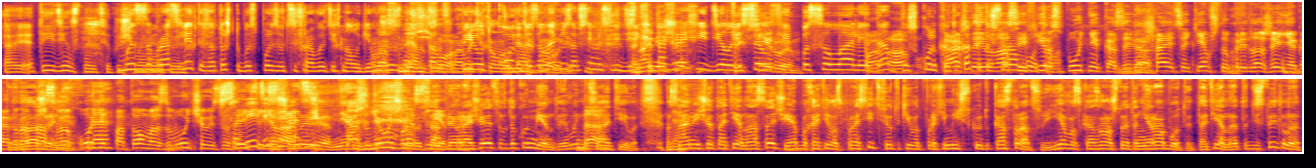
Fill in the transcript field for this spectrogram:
Э, это единственный текущий Мы за браслеты, за то, чтобы использовать цифровые технологии. Мы же знаем, там, в период ковида за нами за всеми следили. Нами Фотографии делали, селфи посылали, По, да, сколько это, как это у нас эфир спутника завершается да. тем, что предложение, которое от нас выходит, да. потом озвучивается Совете Федерации. Не озвучиваются, а превращаются в документы, в инициативы. С нами еще Татьяна Асачи. Я бы хотела спросить все-таки вот про химическую кастрацию. Ева сказала, что это не работает. Татьяна, это действительно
